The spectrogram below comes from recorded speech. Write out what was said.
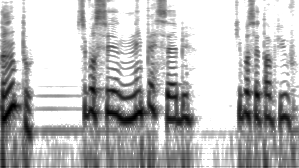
tanto se você nem percebe que você está vivo?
